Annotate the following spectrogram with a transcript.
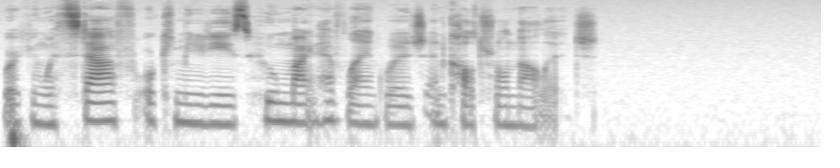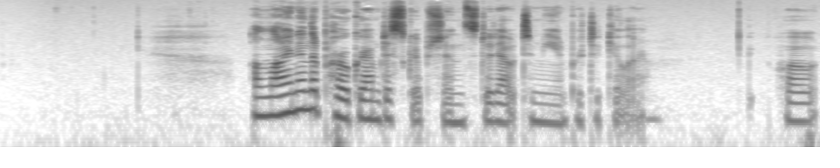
working with staff or communities who might have language and cultural knowledge. A line in the program description stood out to me in particular. Quote,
